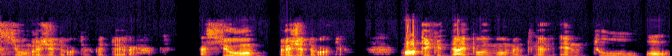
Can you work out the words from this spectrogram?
assume rigid rotor بده يريحك. assume rigid rotor. بعطيك ال dipole moment لل N2O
